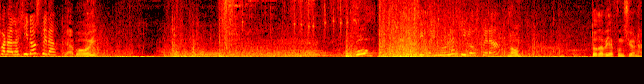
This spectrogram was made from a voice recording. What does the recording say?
para la girósfera. Ya voy. Si reinó la girósfera, no, todavía funciona.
